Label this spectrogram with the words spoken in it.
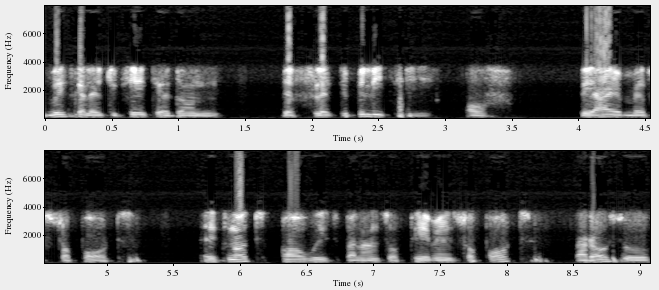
basically educated on the flexibility of the IMF support. It's not always balance of payment support, but also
